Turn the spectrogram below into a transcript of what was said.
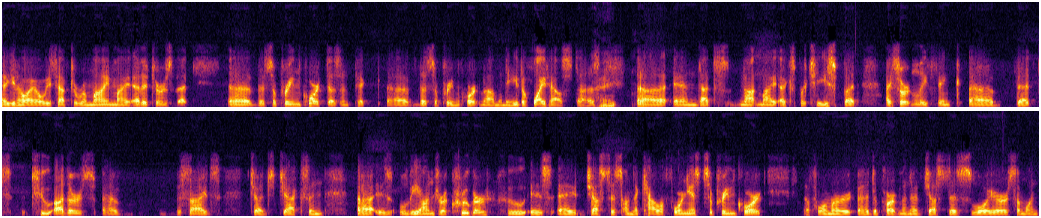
you know, I always have to remind my editors that uh, the Supreme Court doesn't pick uh, the Supreme Court nominee; the White House does, right. uh, and that's not my expertise. But I certainly think uh, that two others, uh, besides Judge Jackson, uh, is Leondra Kruger, who is a justice on the California Supreme Court, a former uh, Department of Justice lawyer, someone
